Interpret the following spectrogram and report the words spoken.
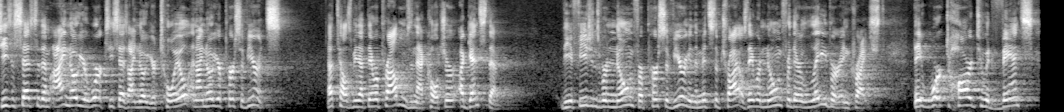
Jesus says to them, I know your works. He says, I know your toil and I know your perseverance. That tells me that there were problems in that culture against them. The Ephesians were known for persevering in the midst of trials, they were known for their labor in Christ. They worked hard to advance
